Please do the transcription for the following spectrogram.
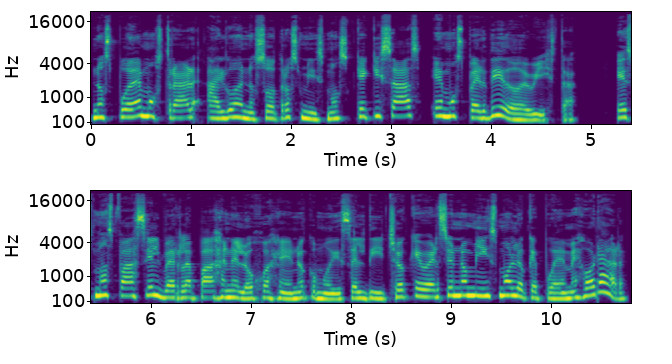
nos puede mostrar algo de nosotros mismos que quizás hemos perdido de vista. Es más fácil ver la paja en el ojo ajeno, como dice el dicho, que verse uno mismo lo que puede mejorar.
